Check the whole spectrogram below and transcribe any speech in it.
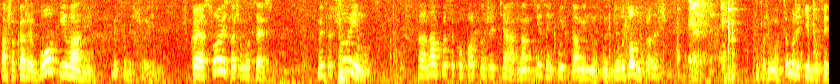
А що каже Бог в Євангелії, ми це не чуємо. Шукає совість в нашому серці. Ми то чуємо. А нам хочеться комфортного життя, нам тісний путь, нам ну, неудобний, правда? Ми хочемо в цьому житті бути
